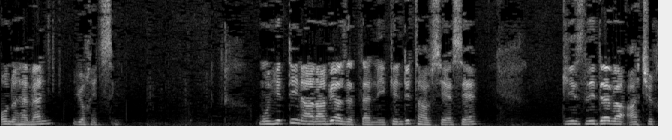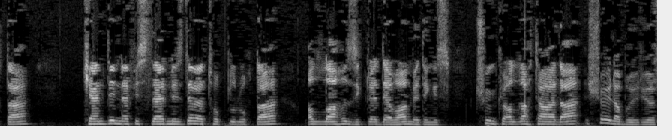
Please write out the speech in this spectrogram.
onu hemen yok etsin. Muhittin Arabi Hazretlerinin ikinci tavsiyesi gizlide ve açıkta kendi nefislerinizde ve toplulukta Allah'ı zikre devam ediniz. Çünkü Allah Teala şöyle buyuruyor.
